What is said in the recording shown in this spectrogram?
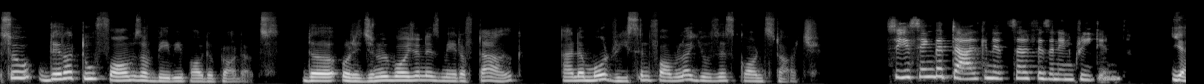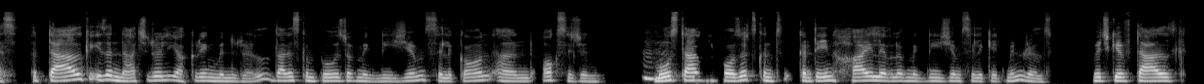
So, there are two forms of baby powder products the original version is made of talc, and a more recent formula uses cornstarch. So you're saying that talc in itself is an ingredient? Yes, a talc is a naturally occurring mineral that is composed of magnesium, silicon, and oxygen. Mm-hmm. Most talc deposits con- contain high level of magnesium silicate minerals, which give talc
